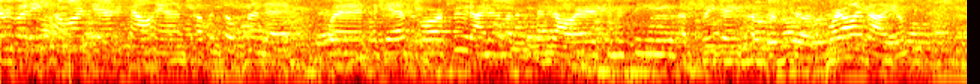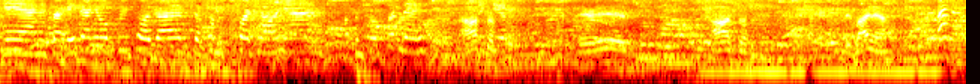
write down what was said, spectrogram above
everybody, come on down to Callahan's up until Sunday with a gift or food item up to $10 and receive a free drink up to a $4 value. And it's our 8th annual food tour drive, so come support Callahan's up until Sunday. Awesome. There it is. Awesome. Say bye now. Bye.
